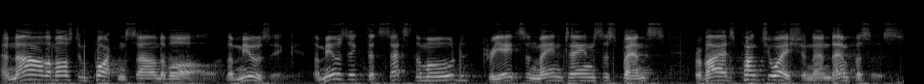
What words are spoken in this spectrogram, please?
And now, the most important sound of all the music. The music that sets the mood, creates and maintains suspense, provides punctuation and emphasis.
